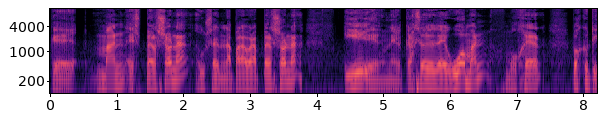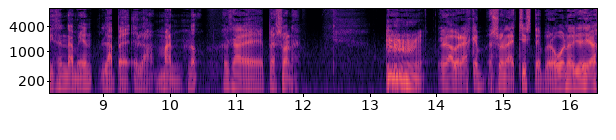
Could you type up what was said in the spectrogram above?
Que man es persona, usen la palabra persona, y en el caso de woman, mujer, pues que utilicen también la, la man, ¿no? O sea, eh, persona. la verdad es que suena de chiste, pero bueno, yo ya...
